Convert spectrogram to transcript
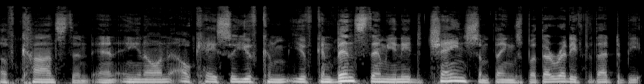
of constant. And, and, you know and okay so you've you've convinced them you need to change some things but they're ready for that to be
